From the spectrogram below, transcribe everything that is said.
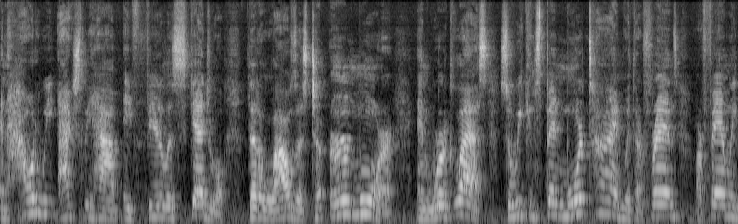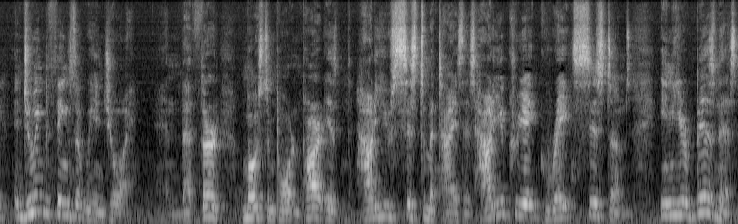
And how do we actually have a fearless schedule that allows us to earn more and work less so we can spend more time with our friends, our family, and doing the things that we enjoy? And the third most important part is how do you systematize this? How do you create great systems in your business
